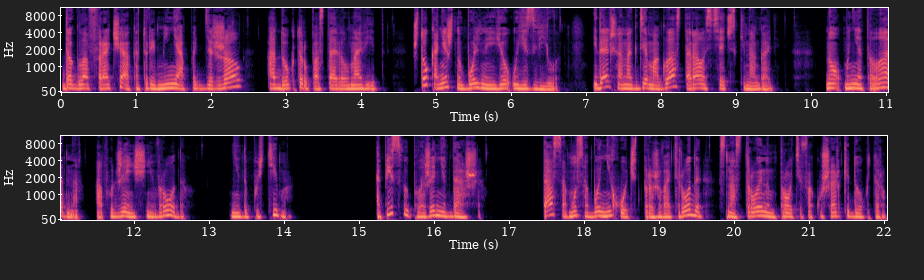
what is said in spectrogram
до главврача, который меня поддержал, а доктору поставил на вид, что, конечно, больно ее уязвило. И дальше она где могла старалась всячески нагадить. Но мне-то ладно, а вот женщине в родах недопустимо. Описываю положение Даши. Та, само собой, не хочет проживать роды с настроенным против акушерки доктором.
